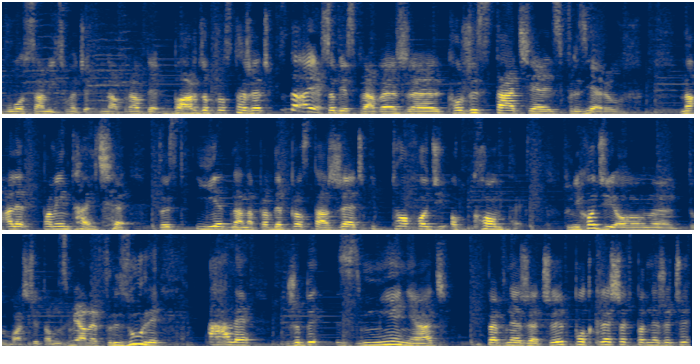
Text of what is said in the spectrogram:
włosami. Słuchajcie, naprawdę bardzo prosta rzecz. Zdaję sobie sprawę, że korzystacie z fryzjerów. No ale pamiętajcie, to jest jedna naprawdę prosta rzecz i to chodzi o kontekst. Tu nie chodzi o e, tu właśnie tam zmianę fryzury, ale żeby zmieniać pewne rzeczy, podkreślać pewne rzeczy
